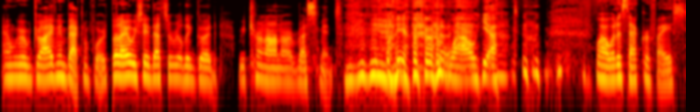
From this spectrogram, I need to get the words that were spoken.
and we were driving back and forth. But I always say that's a really good return on our investment. wow. Yeah. wow. What a sacrifice.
